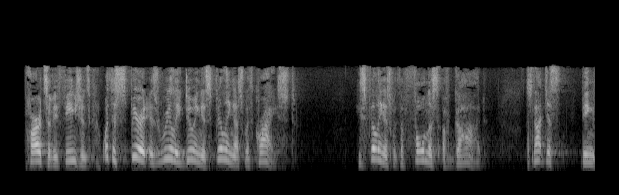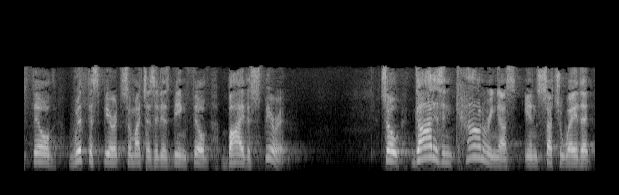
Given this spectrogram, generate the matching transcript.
parts of Ephesians, what the Spirit is really doing is filling us with Christ. He's filling us with the fullness of God. It's not just being filled with the Spirit so much as it is being filled by the Spirit. So God is encountering us in such a way that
